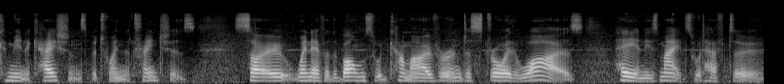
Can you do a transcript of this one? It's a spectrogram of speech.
communications between the trenches. So whenever the bombs would come over and destroy the wires, he and his mates would have to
